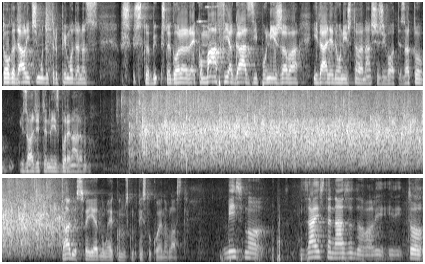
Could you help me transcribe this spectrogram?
toga da li ćemo da trpimo da nas što što je Goran rekao, mafija gazi, ponižava i dalje da uništava naše živote. Zato izađite na izbore, naravno. Da li je sve jedno u ekonomskom smislu ko je na vlasti? Mi smo zaista nazadovali i to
